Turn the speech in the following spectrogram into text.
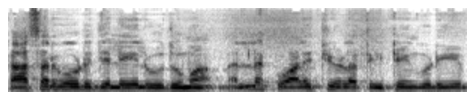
കാസർഗോഡ് ജില്ലയിൽ ഉദുമ. നല്ല ക്വാളിറ്റിയുള്ള തീറ്റയും കൂടിയും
